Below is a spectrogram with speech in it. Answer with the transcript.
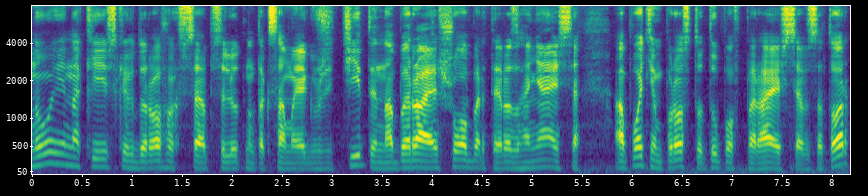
Ну і на київських дорогах все абсолютно так само, як в житті. Ти набираєш оберти, розганяєшся, а потім просто тупо впираєшся в затор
